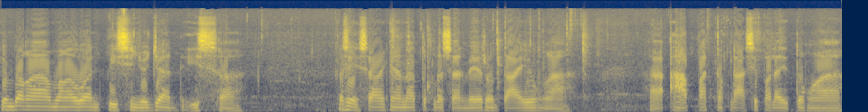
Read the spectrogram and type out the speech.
yung mga mga 1 piso nyo dyan is ah, kasi sa akin nga natuklasan, meron tayong ah, ah, apat na klase pala itong ah,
